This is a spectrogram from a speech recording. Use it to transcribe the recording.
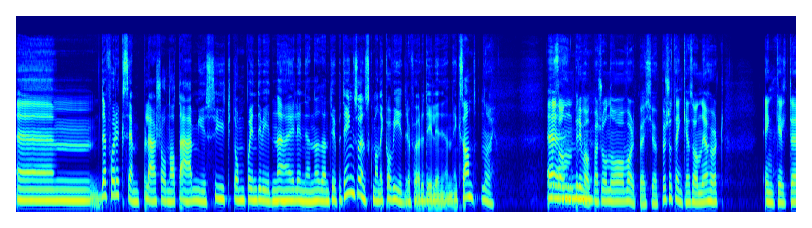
det f.eks. er sånn at det er mye sykdom på individene i linjene, den type ting, så ønsker man ikke å videreføre de linjene. ikke sant? Nei. Som sånn privatperson og valpekjøper, så tenker jeg sånn Jeg har hørt enkelte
